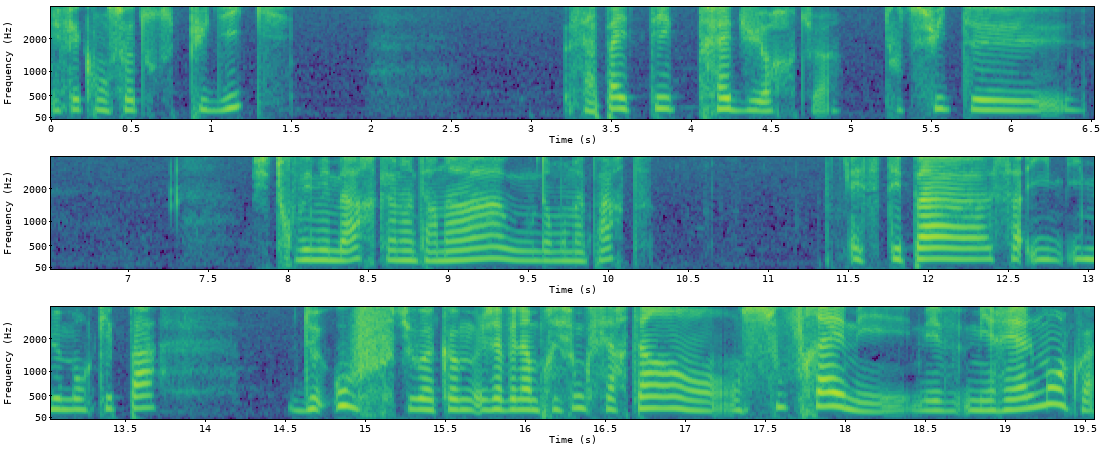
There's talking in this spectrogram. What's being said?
le fait qu'on soit tous pudiques, ça n'a pas été très dur, tu vois. Tout de suite, euh, j'ai trouvé mes marques à l'internat ou dans mon appart. Et c'était pas ça, il, il me manquait pas de ouf, tu vois, comme j'avais l'impression que certains en, en souffraient, mais, mais, mais réellement, quoi.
